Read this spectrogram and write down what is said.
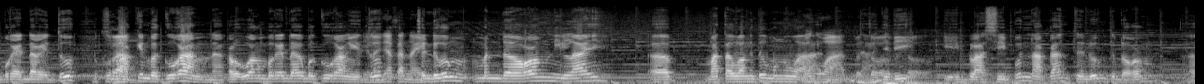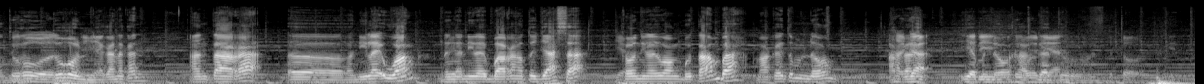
beredar itu Berkurang. semakin berkurang nah kalau uang beredar berkurang itu cenderung mendorong nilai eh, mata uang itu menguat, Menguat, Nah, betul, jadi betul. inflasi pun akan cenderung terdorong eh, Turun, turun iya. ya karena kan antara eh, nilai uang dengan nilai barang atau jasa Iya. kalau nilai uang bertambah maka itu mendorong akan harga ya jadi mendorong turun harga ya. turun Betul. Gitu.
